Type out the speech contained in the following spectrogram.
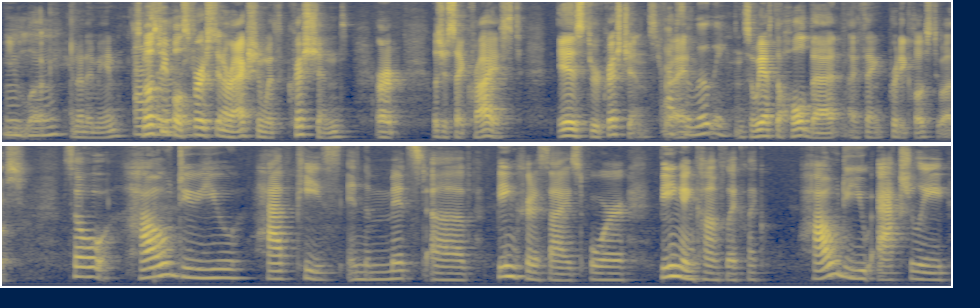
you mm-hmm. look. You know what I mean? So most people's first interaction with Christians, or let's just say Christ, is through Christians, right? Absolutely. And so we have to hold that, I think, pretty close to us. So, how do you have peace in the midst of being criticized or being in conflict? Like, how do you actually,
